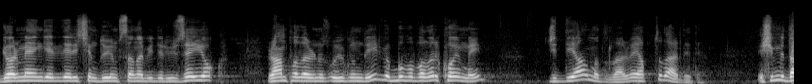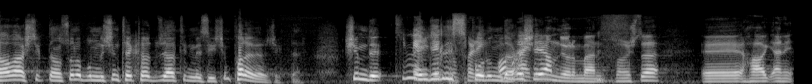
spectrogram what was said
Görme engelliler için duyum sanabilir yüzey yok. Rampalarınız uygun değil ve bu babaları koymayın. Ciddiye almadılar ve yaptılar dedi. E şimdi dava açtıktan sonra bunun için tekrar düzeltilmesi için para verecekler. Şimdi Kim engelli sporunda Aynen. şeyi anlıyorum ben. Sonuçta e, ha, yani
